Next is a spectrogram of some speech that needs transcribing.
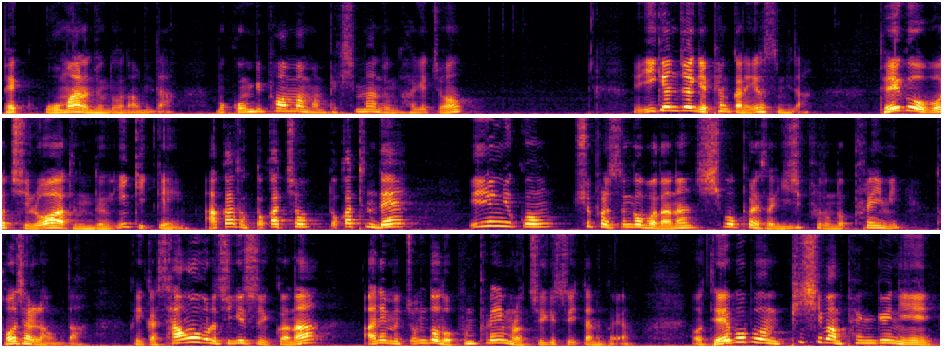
105만원 정도가 나옵니다. 뭐 공비 포함하면 한 110만원 정도 하겠죠. 이 견적의 평가는 이렇습니다. 배그 오버워치 로아 등등 인기 게임. 아까도 똑같죠? 똑같은데 1660 슈퍼를 쓴 것보다는 15%에서 20% 정도 프레임이 더 잘 나온다. 그러니까 상옵으로 즐길 수 있거나 아니면 좀 더 높은 프레임으로 즐길 수 있다는 거예요. 어, 대부분 PC방 평균이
